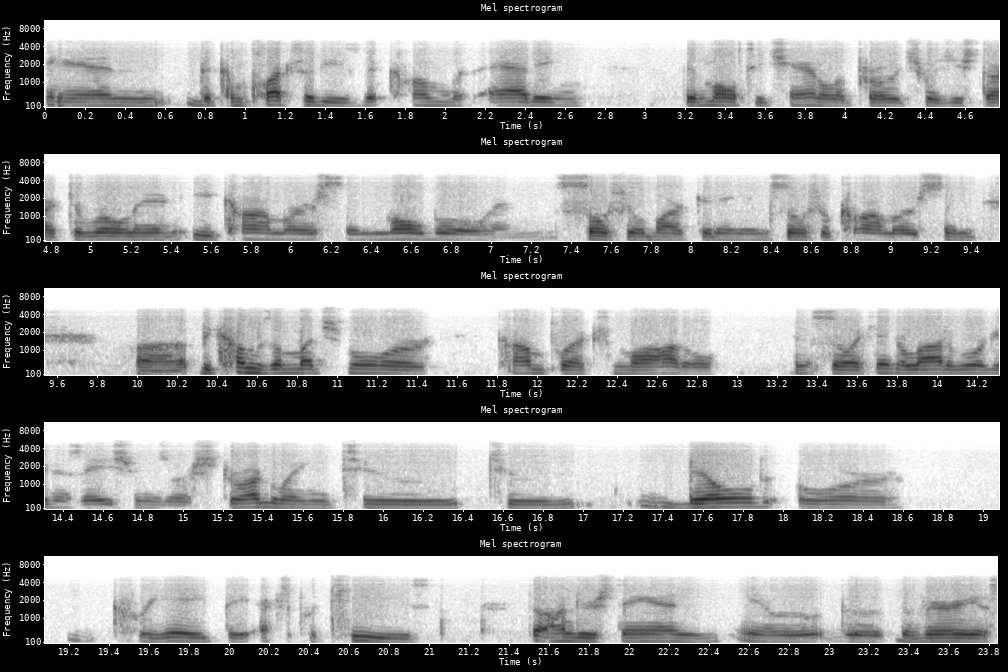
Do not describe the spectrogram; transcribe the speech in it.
and the complexities that come with adding the multi-channel approach as you start to roll in e-commerce and mobile and social marketing and social commerce and uh, becomes a much more complex model. And so I think a lot of organizations are struggling to to build or create the expertise to understand you know the, the various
